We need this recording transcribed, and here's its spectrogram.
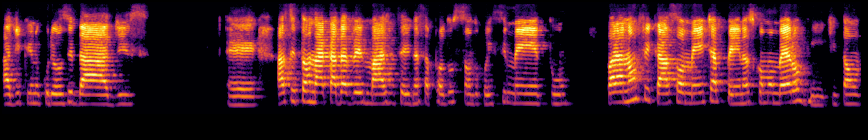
adquirindo curiosidades, é, a se tornar cada vez mais inserido nessa produção do conhecimento, para não ficar somente apenas como mero ouvinte. Então,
